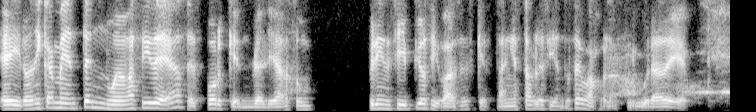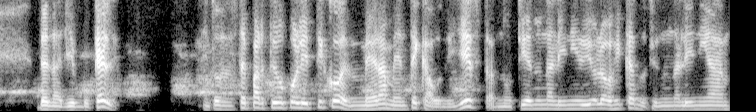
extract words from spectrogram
E irónicamente, nuevas ideas es porque en realidad son principios y bases que están estableciéndose bajo la figura de, de Nayib Bukele. Entonces este partido político es meramente caudillista, no tiene una línea ideológica, no tiene una línea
